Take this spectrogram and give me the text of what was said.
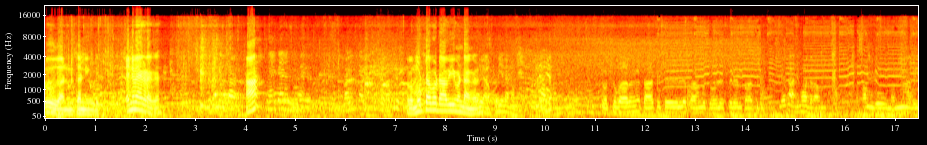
தண்ணி தண்ணி குடி. என்னமே கிடக்கு? ஆ? அப்போ முட்டை போட்டு அவிய மாட்டாங்க. தொட்டு பாருங்க காசு தேவையில்லை பாம்பு தோலத்திலும் பார்த்துட்டு. அதிமோதரம் கம்பு நன்னாரி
